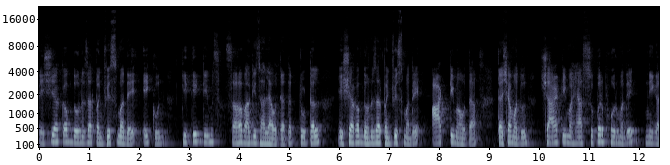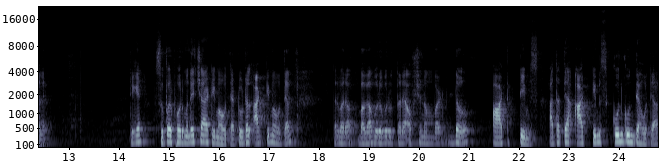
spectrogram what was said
एशिया कप दोन हजार पंचवीसमध्ये एकूण किती टीम्स सहभागी झाल्या होत्या? तर टोटल एशिया कप दोन हजार पंचवीसमध्ये आठ टीमा होत्या. त्याच्यामधून चार टीमा ह्या सुपर फोरमध्ये निघाल्या. ठीक आहे? सुपर फोरमध्ये चार टीमा होत्या. टोटल आठ टीमा होत्या. तर बरं बघा बरोबर उत्तर आहे. ऑप्शन नंबर ड आठ टीम्स आता त्या आठ टीम्स कोणकोणत्या होत्या?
